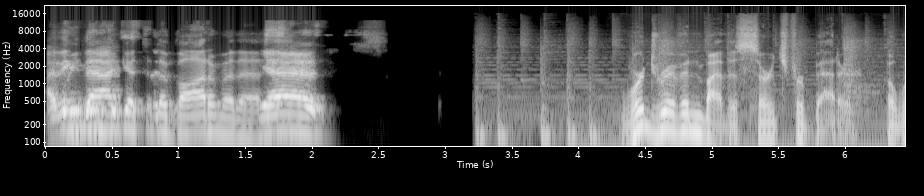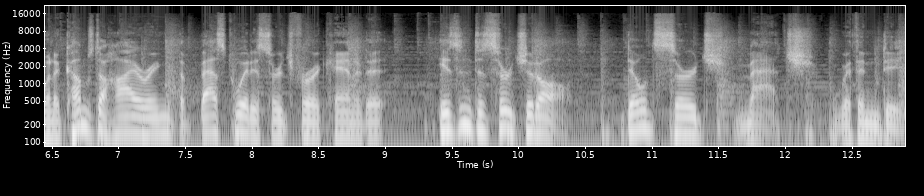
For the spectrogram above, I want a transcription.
I think We need to that's get to the bottom of this. yes. We're driven by the search for better. But when it comes to hiring, the best way to search for a candidate isn't to search at all. Don't search match with Indeed.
